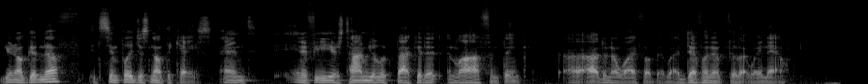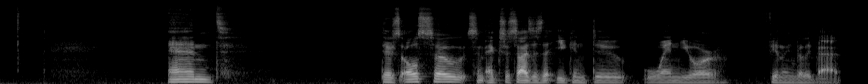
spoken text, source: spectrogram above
you're not good enough, it's simply just not the case. And in a few years' time, you look back at it and laugh and think, I, I don't know why I felt that way. I definitely don't feel that way now. And there's also some exercises that you can do when you're feeling really bad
